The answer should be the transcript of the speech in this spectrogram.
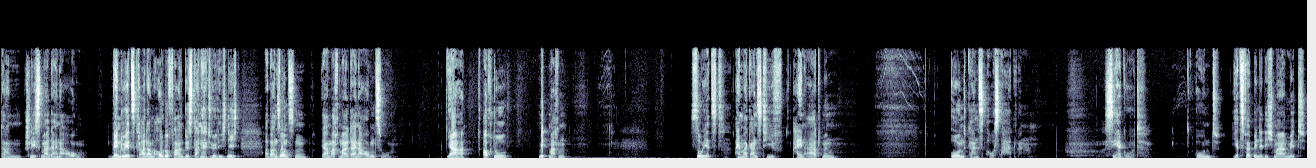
Dann schließ mal deine Augen. Wenn du jetzt gerade am Autofahren bist, dann natürlich nicht. Aber ansonsten, ja, mach mal deine Augen zu. Ja, auch du mitmachen. So, jetzt einmal ganz tief einatmen und ganz ausatmen. Sehr gut. Und jetzt verbinde dich mal mit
